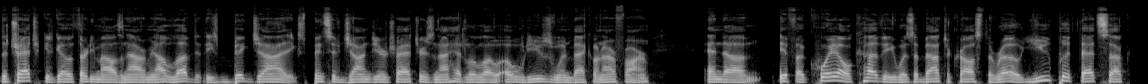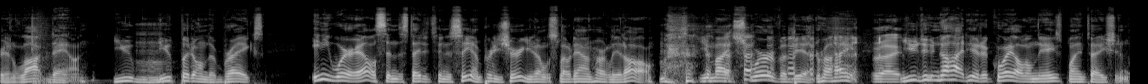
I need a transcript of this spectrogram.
the tractor could go 30 miles an hour. I mean, I loved it. These big, giant, expensive John Deere tractors, and I had a little old, old used one back on our farm. And um, if a quail covey was about to cross the road, you put that sucker in lockdown. You you put on the brakes. Anywhere else in the state of Tennessee, I'm pretty sure you don't slow down hardly at all. You might swerve a bit, right? Right. You do not hit a quail on the Ames plantation.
